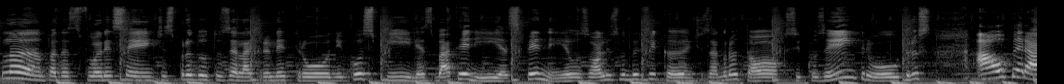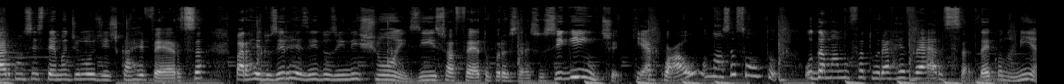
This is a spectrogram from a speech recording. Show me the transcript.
lâmpadas fluorescentes, produtos eletroeletrônicos, pilhas, baterias, pneus, óleos lubrificantes, agrotóxicos, entre outros, a operar com sistema de logística reversa para reduzir resíduos em lixões. E isso afeta o processo seguinte, que é qual? O nosso assunto, o da manufatura reversa, da economia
